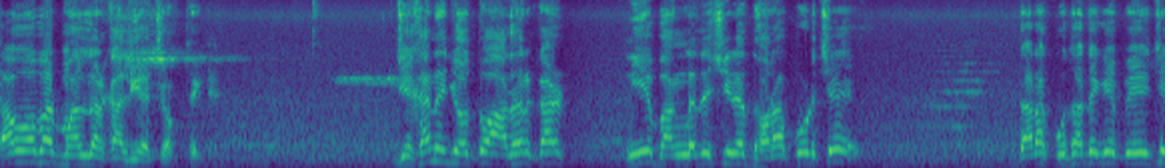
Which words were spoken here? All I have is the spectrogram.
তাও আবার মালদার কালিয়াচক থেকে। যেখানে যত আধার কার্ড নিয়ে বাংলাদেশিরা ধরা পড়ছে তারা কোথা থেকে পেয়েছে?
